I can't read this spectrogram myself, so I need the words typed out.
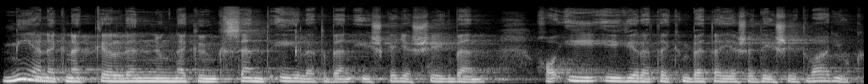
Milyeneknek kell lennünk nekünk szent életben és kegyességben, ha így ígéretek beteljesedését várjuk?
